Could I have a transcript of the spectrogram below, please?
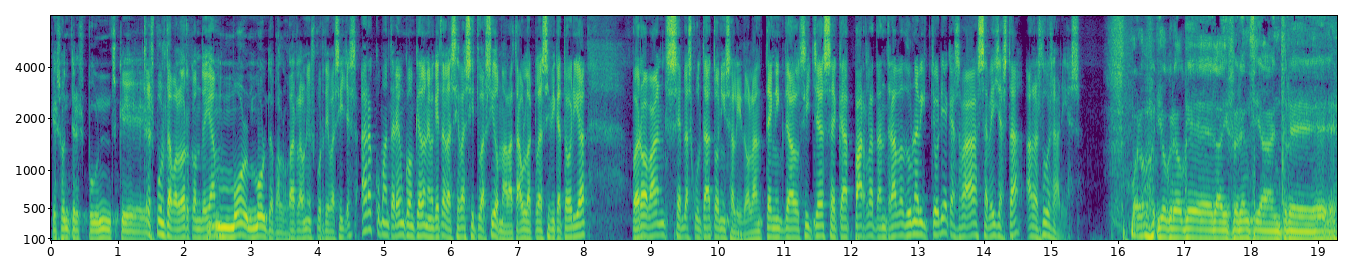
que són tres punts que... Tres punts de valor, com dèiem. Molt, molt de valor. Per la Unió Esportiva Sitges. Ara comentarem com queda una miqueta la seva situació a la taula classificatòria però abans hem d'escoltar Toni Salido, l'ant tècnic del Sitges, que parla d'entrada d'una victòria que es va saber gestar a les dues àrees. Bueno, yo creo que la diferencia entre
